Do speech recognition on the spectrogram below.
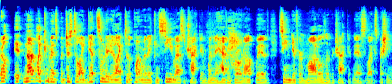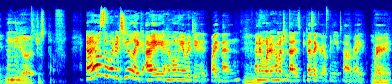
or it, not like convince, but just to like get somebody to like to the point where they can see you as attractive when they haven't grown up with seeing different models of attractiveness, like especially in media. It's just tough. And I also wonder too, like I have only ever dated white men, Mhm. and I wonder how much of that is because I grew up in Utah, right? Where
